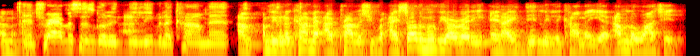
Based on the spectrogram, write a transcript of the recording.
um, and Travis is going to be leaving a comment. I'm, I'm, leaving a comment. I promise you. I saw the movie already, and I didn't leave the comment yet. I'm going to watch it.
